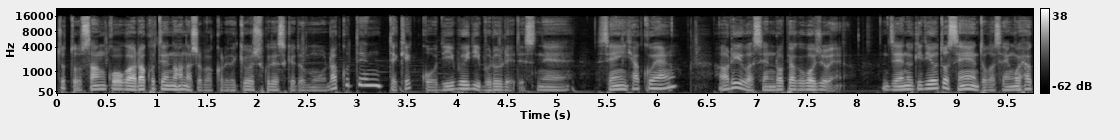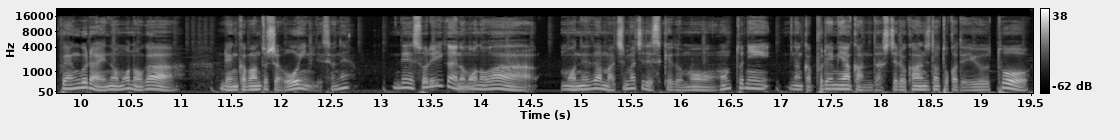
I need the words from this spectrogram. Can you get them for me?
ちょっと参考が楽天の話ばっかりで恐縮ですけども、楽天って結構 DVD ブルーレイですね、1100円あるいは1650円。税抜きで言うと1000円とか1500円ぐらいのものが廉価版としては多いんですよね。で、それ以外のものは、もう値段まちまちですけども、本当になんかプレミア感出してる感じのとかで言うと、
